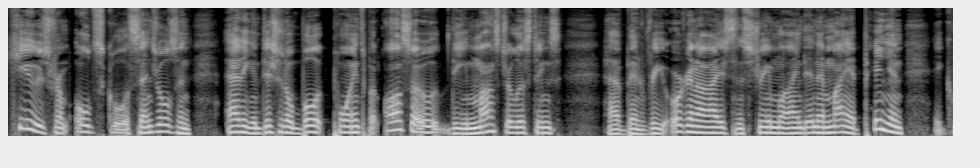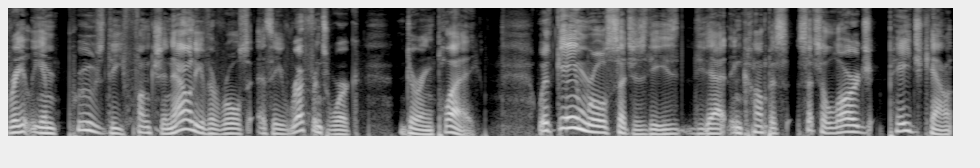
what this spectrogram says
cues from old school essentials and adding additional bullet points, but also the monster listings have been reorganized and streamlined, and in my opinion, it greatly improves the functionality of the rules as a reference work during play. With game rules such as these that encompass such a large page count,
